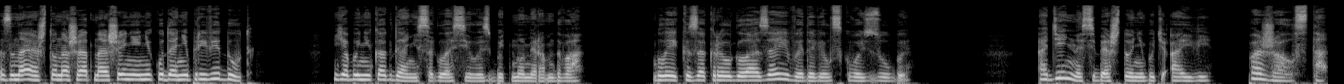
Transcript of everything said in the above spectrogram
зная, что наши отношения никуда не приведут, я бы никогда не согласилась быть номером два». Блейк закрыл глаза и выдавил сквозь зубы. «Одень на себя что-нибудь, Айви, пожалуйста».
